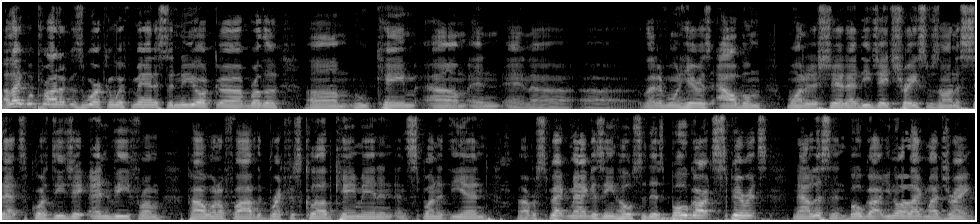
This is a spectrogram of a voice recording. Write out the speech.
I like what Produkt is working with, man. It's a New York uh, brother um, who came um, and and uh, uh let everyone hear his album. Wanted to share that. DJ Trace was on the sets. Of course, DJ Envy from Power 105, The Breakfast Club, came in and, and spun at the end. Uh, Respect Magazine hosted this. Bogart Spirits. Now, listen, Bogart, you know I like my drink.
